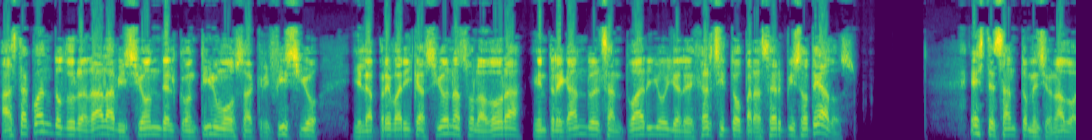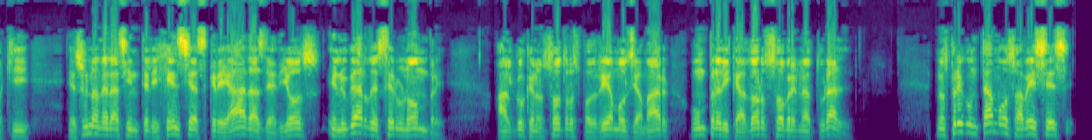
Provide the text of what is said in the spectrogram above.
¿Hasta cuándo durará la visión del continuo sacrificio y la prevaricación asoladora entregando el santuario y el ejército para ser pisoteados? Este santo mencionado aquí es una de las inteligencias creadas de Dios en lugar de ser un hombre, algo que nosotros podríamos llamar un predicador sobrenatural. Nos preguntamos a veces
